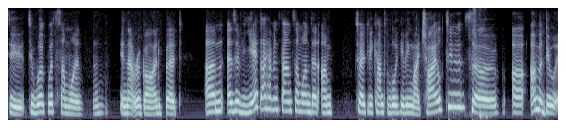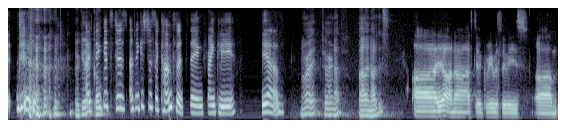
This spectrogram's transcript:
to to work with someone in that regard. But um, as of yet, I haven't found someone that I'm totally comfortable giving my child to. So uh, I'm gonna do it. okay. I think it's just I think it's just a comfort thing, frankly. Yeah. all right. Fair enough. Uh, Nardis? Uh, yeah, no, I have to agree with Louise. Um,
